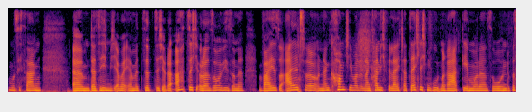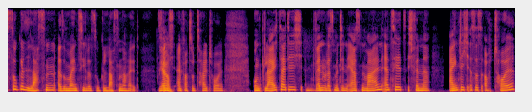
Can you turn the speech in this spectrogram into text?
muss ich sagen, ähm, da sehe ich mich aber eher mit 70 oder 80 oder so, wie so eine weise Alte. Und dann kommt jemand und dann kann ich vielleicht tatsächlich einen guten Rat geben oder so. Und du bist so gelassen. Also mein Ziel ist so Gelassenheit. Das ja. finde ich einfach total toll. Und gleichzeitig, wenn du das mit den ersten Malen erzählst, ich finde, eigentlich ist es auch toll.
